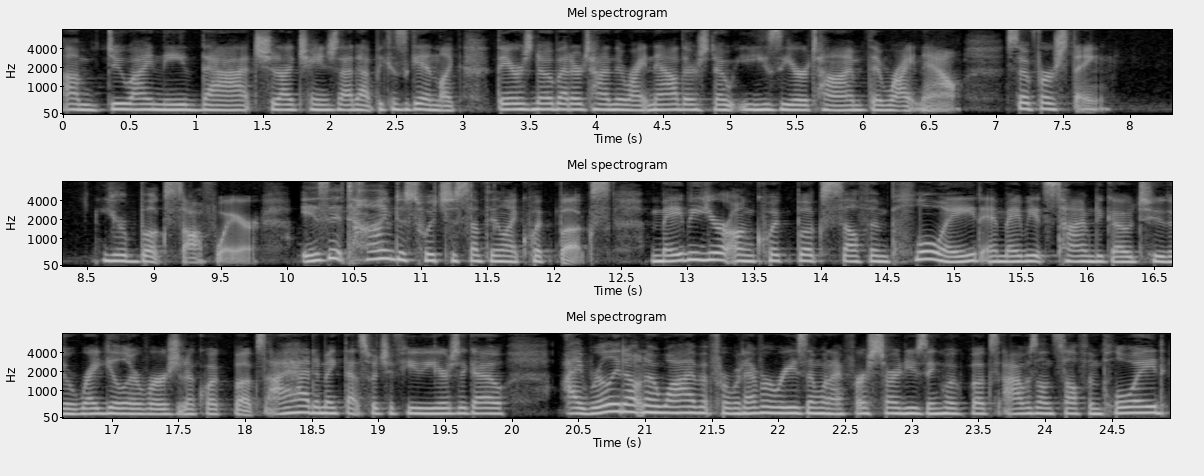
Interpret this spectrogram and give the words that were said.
Um, do I need that? Should I change that up? Because again, like there's no better time than right now. There's no easier time than right now. So, first thing, your book software. Is it time to switch to something like QuickBooks? Maybe you're on QuickBooks self employed and maybe it's time to go to the regular version of QuickBooks. I had to make that switch a few years ago. I really don't know why, but for whatever reason, when I first started using QuickBooks, I was on self-employed.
